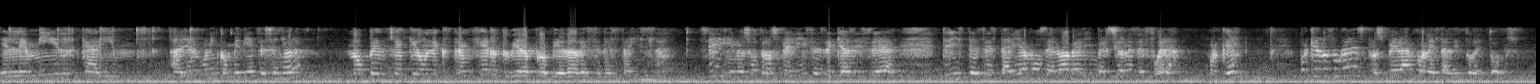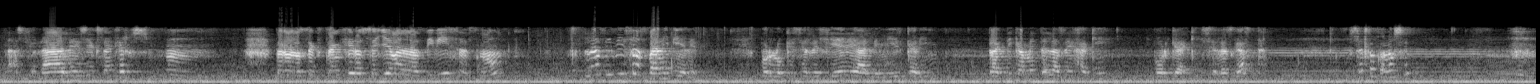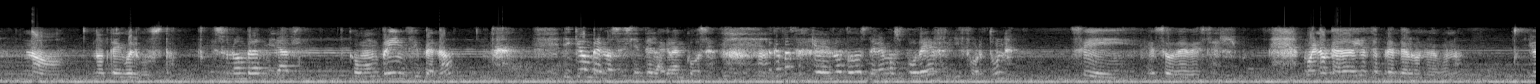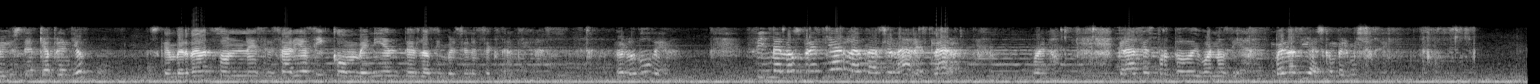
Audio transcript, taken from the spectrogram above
El emir Karim. ¿Hay algún inconveniente, señora? No pensé que un extranjero tuviera propiedades en esta isla. Sí, y nosotros felices de que así sea. Tristes estaríamos de no haber inversiones de fuera. ¿Por qué? Porque los lugares prosperan con el talento de todos, nacionales y extranjeros. Mm. Pero los extranjeros se llevan las divisas, ¿no? Las divisas van y vienen. Por lo que se refiere al emir Karim, prácticamente las deja aquí, porque aquí se las gasta. ¿Usted lo conoce? No, tengo el gusto. Es un hombre admirable. Como un príncipe, ¿no? ¿Y qué hombre no se siente la gran cosa? Lo que pasa es que no todos tenemos poder y fortuna. Sí, eso debe ser. Bueno, cada día se aprende algo nuevo, ¿no? ¿Y hoy usted qué aprendió? Pues que en verdad son necesarias y convenientes las inversiones extranjeras. No lo dude. Sin menospreciar las nacionales, claro. Bueno, gracias por todo y buenos días. Buenos días, con permiso.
